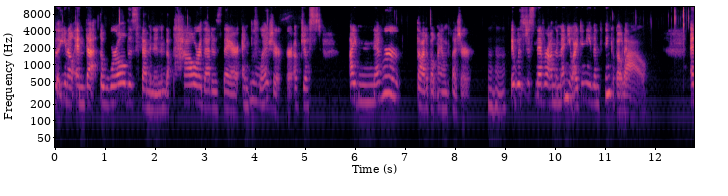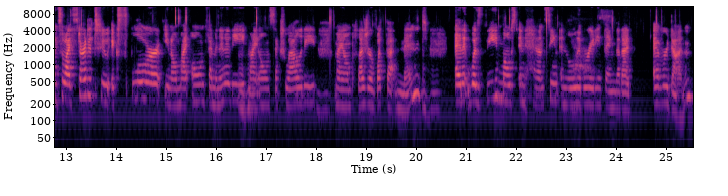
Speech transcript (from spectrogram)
the, you know and that the world is feminine and the power that is there and Yeah. pleasure of just i never thought about my own pleasure Mm-hmm. it was just never on the menu i didn't even think about it Wow. and so i started to explore you know my own femininity Mhm. my own sexuality Mhm. my own pleasure what that meant Mhm. and it was the most enhancing and liberating thing that I'd ever done.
